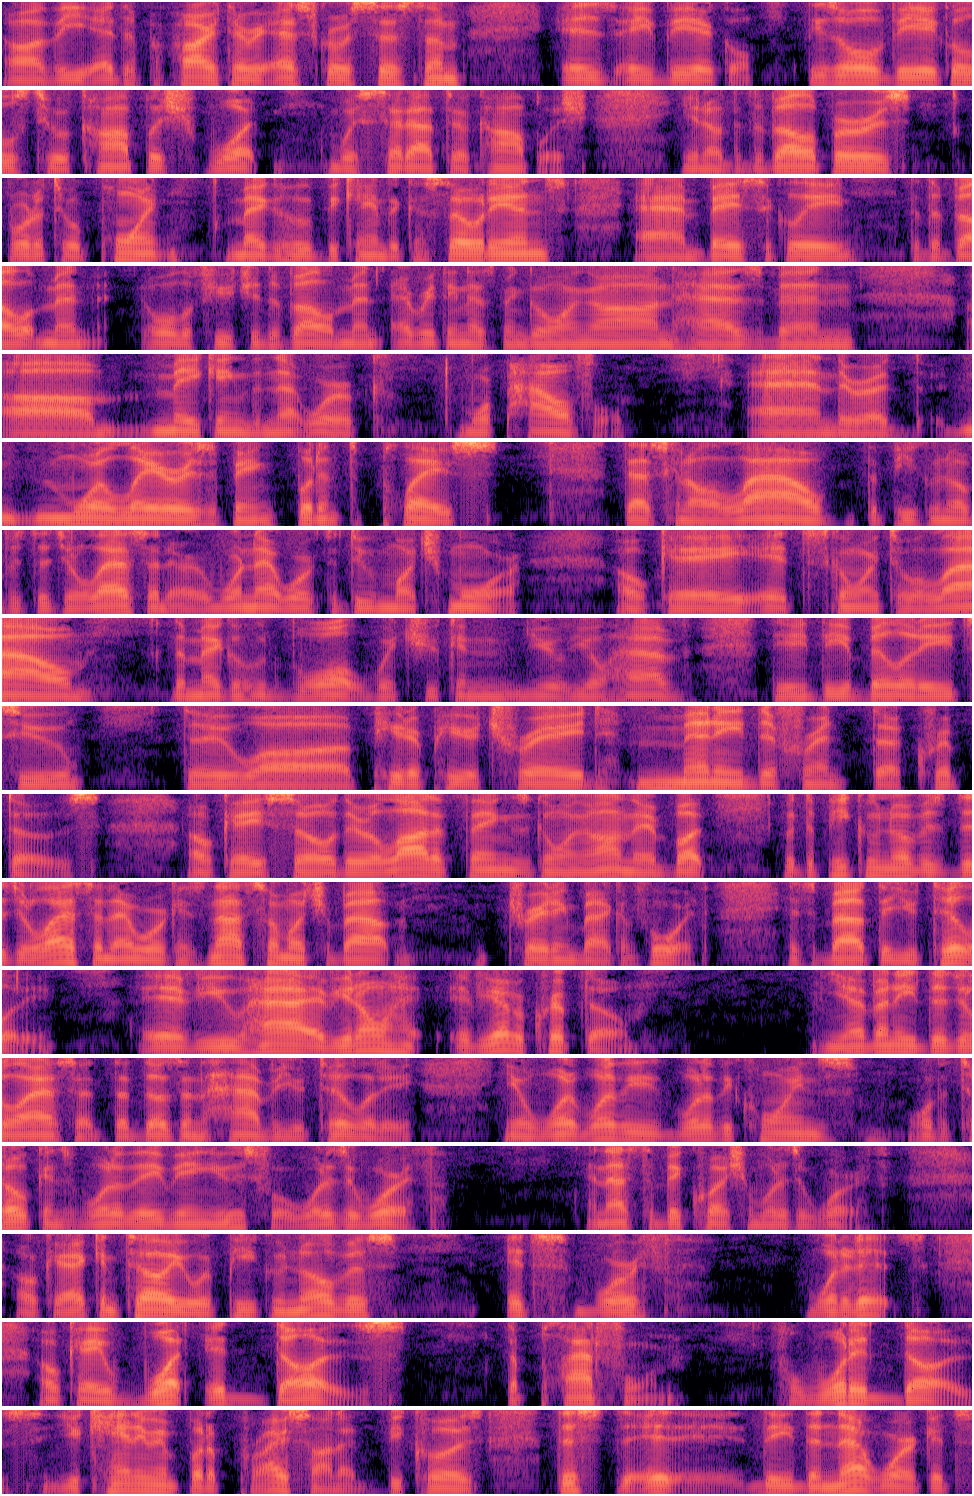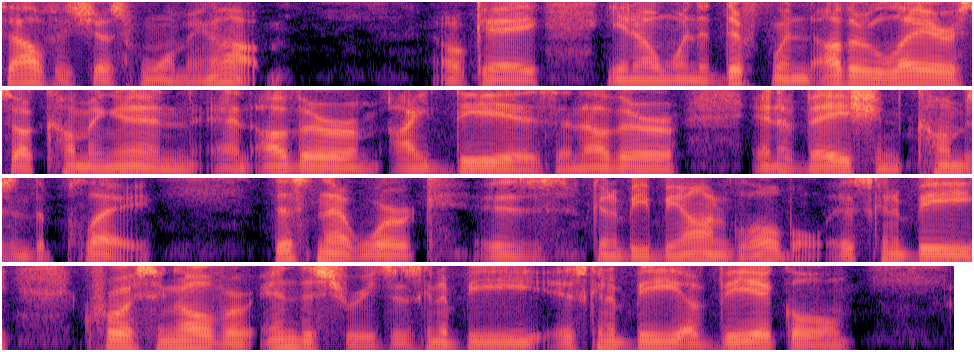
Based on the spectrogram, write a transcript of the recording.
Uh, the the proprietary escrow system is a vehicle. These are all vehicles to accomplish what was set out to accomplish. You know, the developers brought it to a point. Megahoot became the custodians, and basically the development, all the future development, everything that's been going on has been um, making the network more powerful. And there are more layers being put into place that's going to allow the Pico Novus digital asset or network to do much more. Okay, it's going to allow the Megahoot Vault, which you can you you'll have the the ability to to uh, peer-to-peer trade many different uh, cryptos. Okay, so there are a lot of things going on there, but with the Pico Novus digital asset network, it's not so much about trading back and forth. It's about the utility. If you have, if you don't, if you have a crypto, you have any digital asset that doesn't have a utility, you know what what are the what are the coins or the tokens? What are they being used for? What is it worth? And that's the big question. What is it worth? Okay, I can tell you with Pico Novus, it's worth what it is. Okay, what it does, the platform for what it does, you can't even put a price on it because this it, the the network itself is just warming up. Okay, you know when the diff- when other layers are coming in and other ideas and other innovation comes into play, this network is going to be beyond global. It's going to be crossing over industries. It's going to be it's going to be a vehicle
